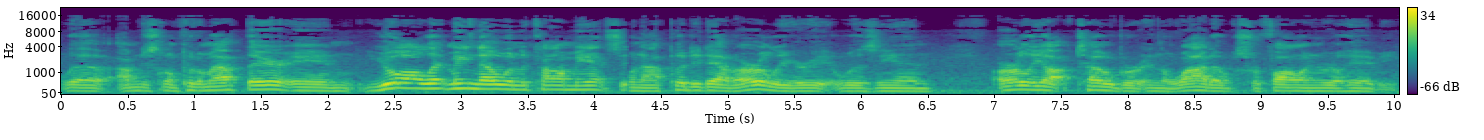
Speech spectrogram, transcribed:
Well, I'm just going to put them out there. And you all let me know in the comments. When I put it out earlier, it was in early October and the white oaks were falling real heavy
